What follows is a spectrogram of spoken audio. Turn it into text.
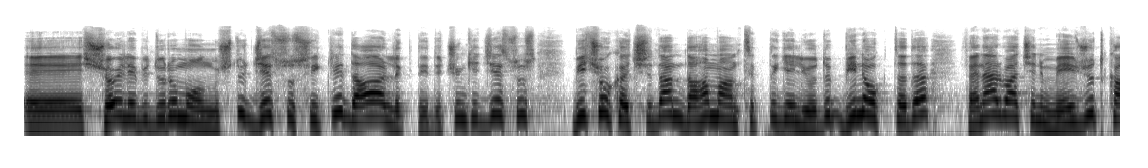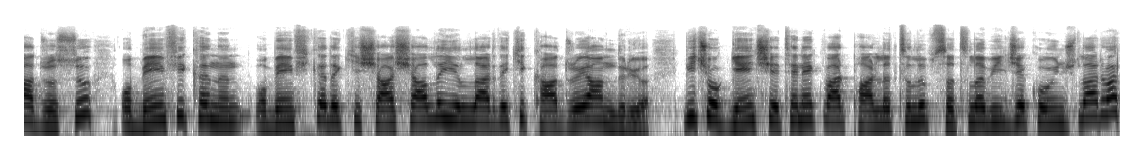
e, şöyle bir durum olmuştu. Cesus fikri daha ağırlıklıydı. Çünkü Cesus birçok açıdan daha mantıklı geliyordu. Bir noktada Fenerbahçe'nin mevcut kadrosu o Benfica'nın o Benfica'daki şaşalı yıllardaki kadroyu andırıyor. Birçok genç yetenek var, parlatılıp satılabilecek oyuncular var.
